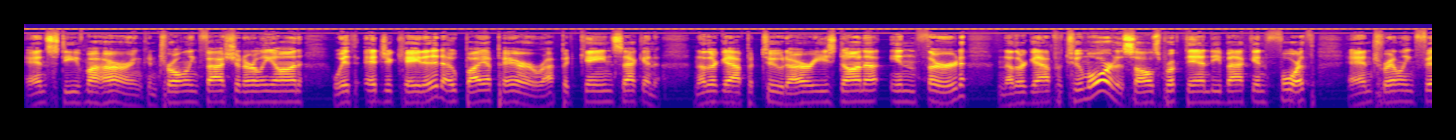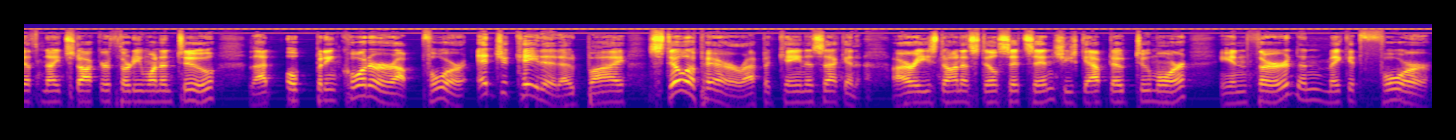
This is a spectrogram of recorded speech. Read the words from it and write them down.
And Steve Mahar in controlling fashion early on with Educated out by a pair. Rapid Cane second. Another gap of two to Aries Donna in third. Another gap of two more to Salzbrook Dandy back in fourth. And trailing fifth, Night Stalker 31 and 2. That opening quarter up for Educated out by still a pair. Rapid Cane a second. Aries Donna still sits in. She's gapped out two more in third and make it four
